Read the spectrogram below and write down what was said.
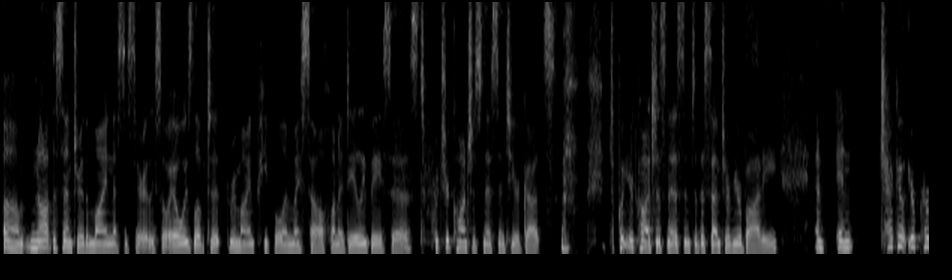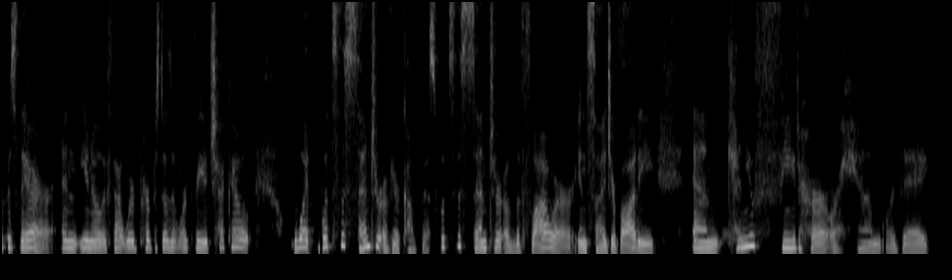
um, not the center of the mind necessarily. So I always love to remind people and myself on a daily basis to put your consciousness into your guts, to put your consciousness into the center of your body, and and check out your purpose there. And you know, if that word purpose doesn't work for you, check out what what's the center of your compass. What's the center of the flower inside your body, and can you feed her or him or they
